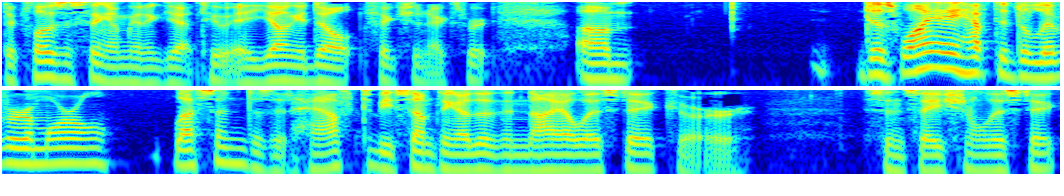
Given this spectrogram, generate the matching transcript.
the closest thing I'm going to get to a young adult fiction expert. Um, does YA have to deliver a moral lesson? Does it have to be something other than nihilistic or sensationalistic?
